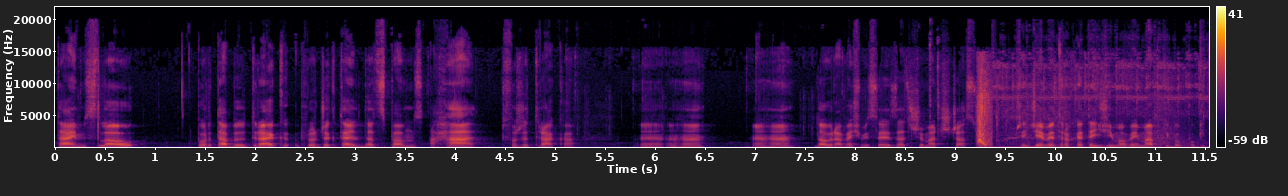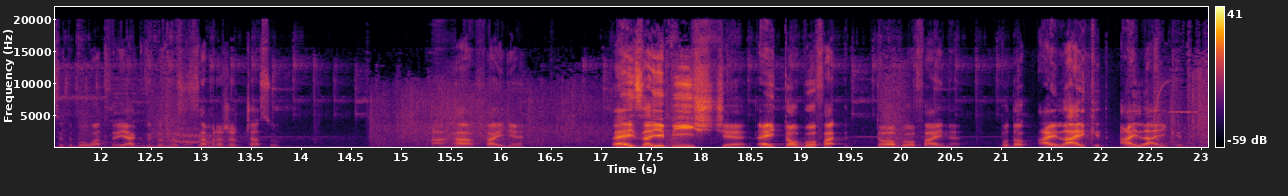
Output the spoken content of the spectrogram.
Time slow. Portable track. Projectile that spawns. Aha, tworzę tracka. E, aha. Aha. Dobra, weźmy sobie zatrzymać czasu. Przejdziemy trochę tej zimowej mapki, bo póki co to było łatwe. Jak wygląda zamrażacz czasu? Aha, fajnie. Ej, zajebiście! Ej, to było fa... To było fajne. Podo I like it, I like it.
